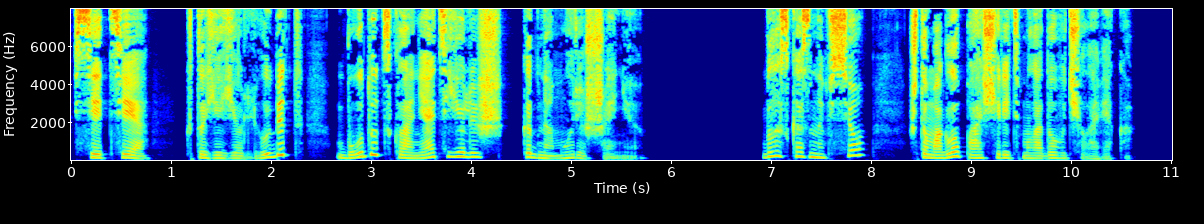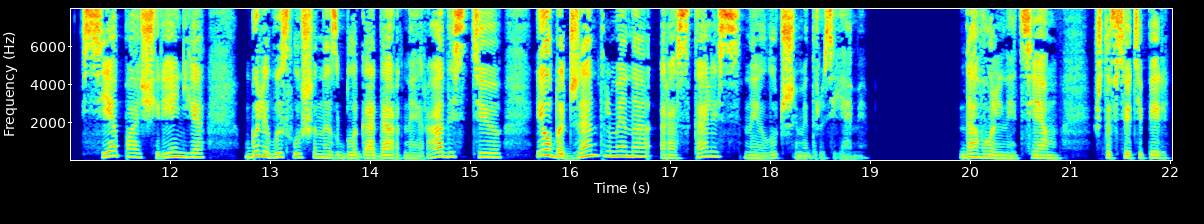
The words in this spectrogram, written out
Все те, кто ее любит, будут склонять ее лишь к одному решению. Было сказано все, что могло поощрить молодого человека. Все поощрения были выслушаны с благодарной радостью, и оба джентльмена расстались наилучшими друзьями. Довольный тем, что все теперь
